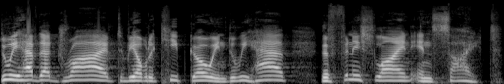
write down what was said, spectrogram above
Do we have that drive to be able to keep going? Do we have the finish line in sight?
